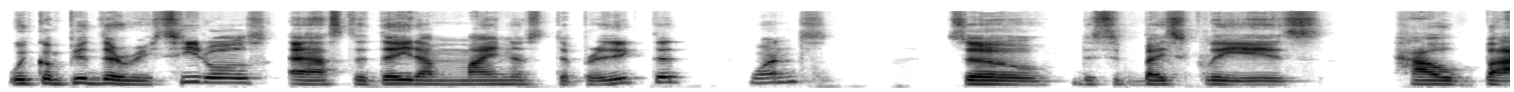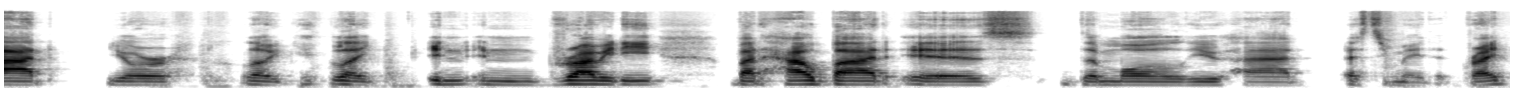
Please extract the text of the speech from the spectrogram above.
We compute the residuals as the data minus the predicted ones. So this basically is how bad your like like in in gravity, but how bad is the model you had estimated, right?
